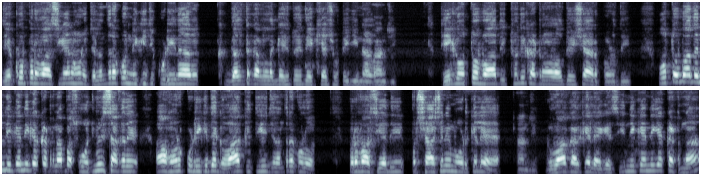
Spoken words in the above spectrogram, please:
ਦੇਖੋ ਪ੍ਰਵਾਸੀਆਂ ਨੂੰ ਹੁਣ ਜਲੰਧਰ ਕੋਈ ਨਿੱਕੀ ਜਿਹੀ ਕੁੜੀ ਨਾਲ ਗਲਤ ਕਰਨ ਲੱਗੇ ਸੀ ਤੁਸੀਂ ਦੇਖਿਆ ਛੋਟੀ ਜੀ ਨਾਲ। ਹਾਂਜੀ। ਠੀਕ ਹੈ ਉਸ ਤੋਂ ਬਾਅਦ ਇੱਥੋਂ ਦੀ ਘਟਨਾ ਲਾਓ ਤੁਸੀਂ ਹੁਸ਼ਿਆਰਪੁਰ ਦੀ। ਉਸ ਤੋਂ ਬਾਅਦ ਨਿੱਕੇ ਨਿੱਕੇ ਘਟਨਾ ਆਪਾਂ ਸੋਚ ਵੀ ਨਹੀਂ ਸਕਦੇ। ਆ ਹੁਣ ਕੁੜੀ ਕਿਤੇ ਗਵਾਹ ਕੀਤੀ ਸੀ ਜਲੰਧਰ ਕੋਲ ਪ੍ਰਵਾਸੀਆਂ ਦੀ ਪ੍ਰਸ਼ਾਸਨ ਨੇ ਮੋੜ ਕੇ ਲਿਆਇਆ। ਹਾਂਜੀ। ਗਵਾਹ ਕਰਕੇ ਲੈ ਗਏ ਸੀ। ਨਿੱਕੇ ਨਿੱਕੇ ਘਟਨਾ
